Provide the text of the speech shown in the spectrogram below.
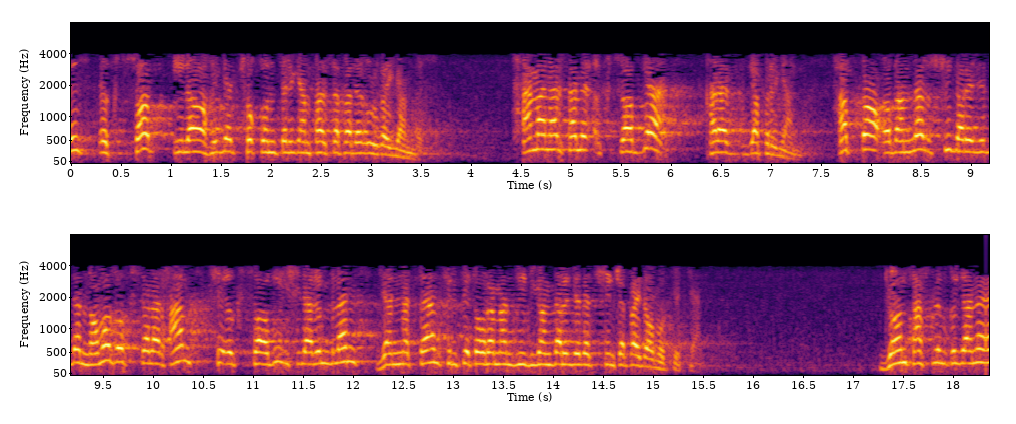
biz iqtisod ilohiga cho'qintirgan falsafada ulg'ayganmiz. Hamma narsani iqtisodga qarab gapirgan. Hatto odamlar shu darajada namoz o'qisalar ham shu iqtisodiy ishlarim bilan jannatdan ham kirib ketaveraman deydigan darajada tushuncha paydo bo'lib ketgan. Jon taslim qilgani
